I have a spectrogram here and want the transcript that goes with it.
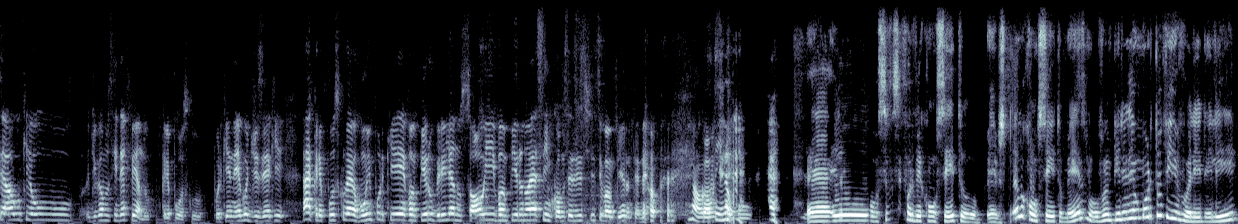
É algo que eu, digamos assim, defendo, Crepúsculo. Porque nego dizer que, ah, Crepúsculo é ruim porque vampiro brilha no sol e vampiro não é assim, como se existisse vampiro, entendeu? Não, Como sim, se- não. É, eu, se você for ver conceito, é, pelo conceito mesmo, o vampiro ele é um morto-vivo. Ele, ele,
